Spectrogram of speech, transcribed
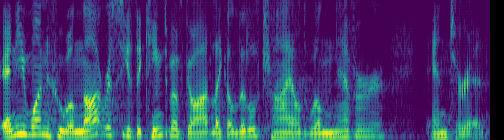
anyone who will not receive the kingdom of God like a little child will never enter it.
